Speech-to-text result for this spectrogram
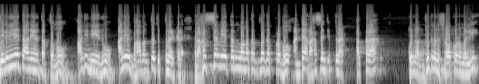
తెలివే తానేను తత్వము. అది నేను అనే భావంతో చెప్తున్నాడు ఇక్కడ. రహస్యమే తన్మమ తద్వద ప్రభు అంటే రహస్యం చెప్తున్నాడు. అక్కడ కొన్ని అద్భుతమైన శ్లోకములు మళ్ళీ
